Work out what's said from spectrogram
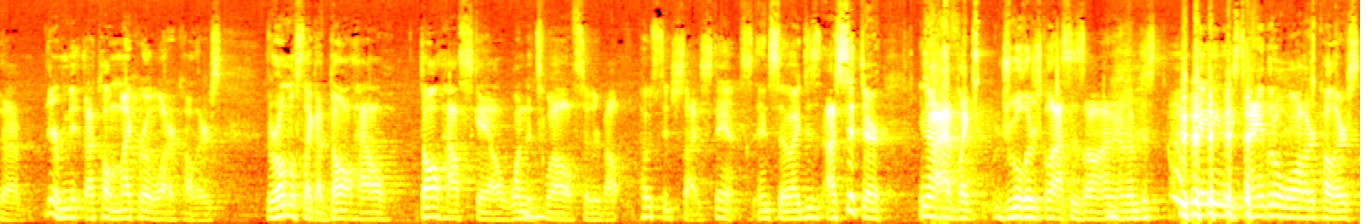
uh, they're I call them micro watercolors. They're almost like a dollhouse dollhouse scale, one to twelve. So they're about postage size stamps. And so I just I sit there, you know, I have like jeweler's glasses on, and I'm just painting these tiny little watercolors,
